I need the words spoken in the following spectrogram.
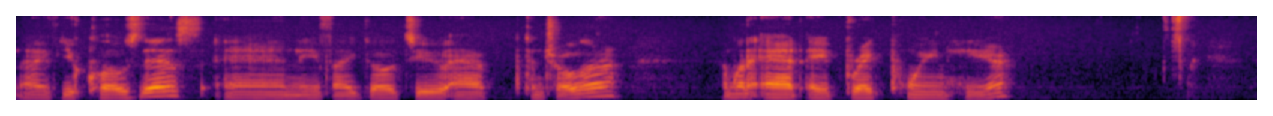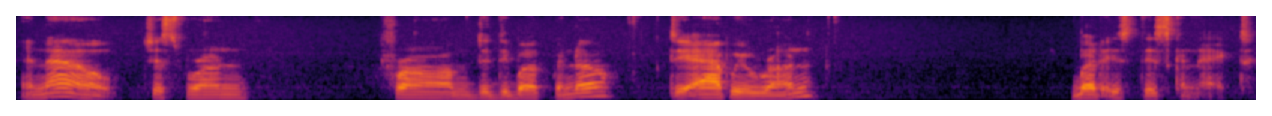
Now if you close this and if I go to app controller I'm gonna add a breakpoint here. And now just run from the debug window. The app will run but it's disconnect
